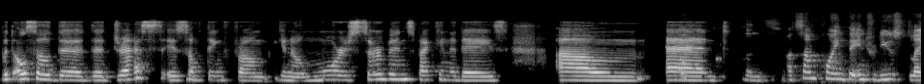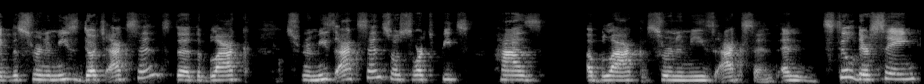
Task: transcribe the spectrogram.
But also the the dress is something from you know Moorish servants back in the days. Um, and at some point they introduced like the Surinamese Dutch accent, the, the black Surinamese accent. So Zwarte Piet has a black Surinamese accent. And still they're saying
